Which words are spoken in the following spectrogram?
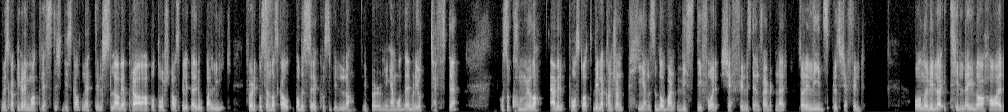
Men vi skal ikke glemme at Leicester de skal ned til Slavia Praha på torsdag og spille litt Europa League. Før de på søndag skal på besøk hos Villa i Birmingham. Og det blir jo tøft, det. Og så kommer jo da Jeg vil påstå at Villa kanskje har den peneste dobbelen hvis de får Sheffield istedenfor Everton der. Så er det Leeds pluss Sheffield. Og når Villa i tillegg da har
